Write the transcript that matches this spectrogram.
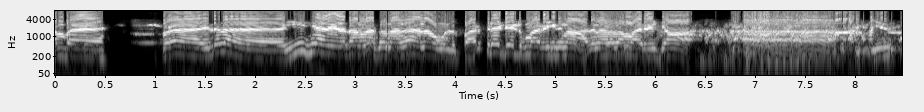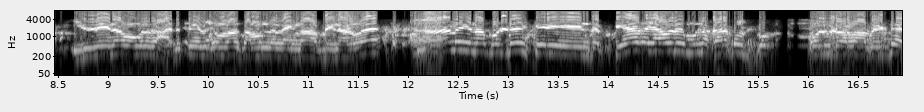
நம்ம இப்போ இதில் ஈஸியாக தாங்க சொன்னாங்க. ஆனால் உங்களுக்கு பர்த்டே டேட் மாதிரி இருக்குதுண்ணா அதனால தான் மாதிரி இருக்கும். இல் இல்லைன்னா உங்களுக்கு அதுக்கு இதுக்கெல்லாம் சம்மந்தம் இல்லைங்கண்ணா அப்படின்னாலும் நானும் என்ன பண்ணிட்டேன் சரி இந்த பேரையாவது முன்ன கரசல் போ- போட்டுக்கிட்டு வரலாம் அப்படின்ட்டு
